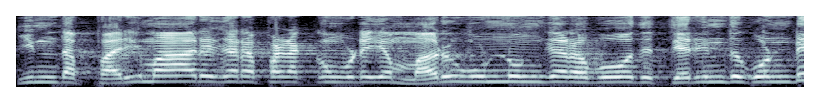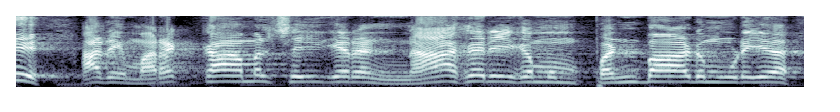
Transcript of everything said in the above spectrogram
இந்த பரிமாறுகிற பழக்கம் உடைய மறு உண்ணுங்கிற போது தெரிந்து கொண்டு அதை மறக்காமல் செய்கிற நாகரிகமும் பண்பாடும் உடைய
